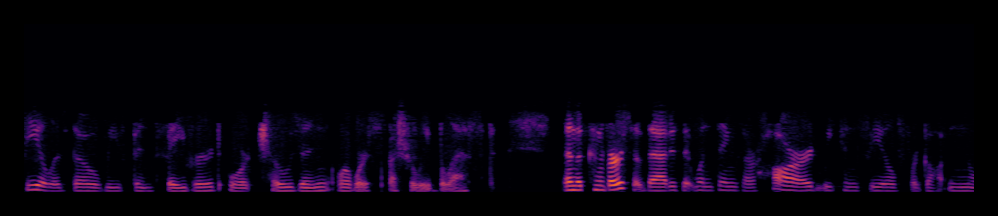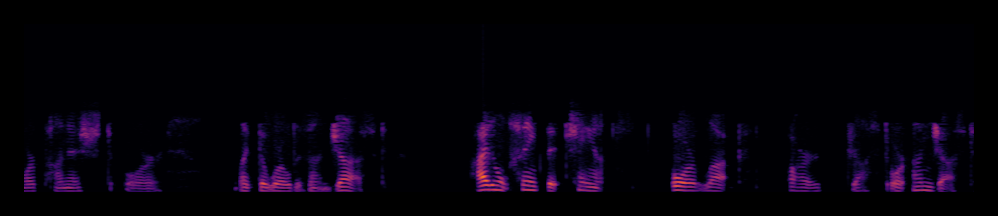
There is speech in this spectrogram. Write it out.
feel as though we've been favored or chosen or we're specially blessed. And the converse of that is that when things are hard, we can feel forgotten or punished or like the world is unjust. I don't think that chance or luck are just or unjust,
